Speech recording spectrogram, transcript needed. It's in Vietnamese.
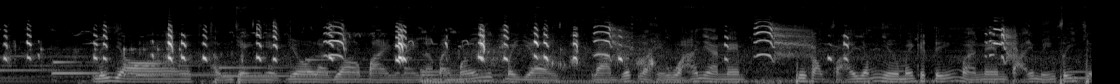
lý do Thuận chèn nhạc vô là do bài này là bài mới nhất bây giờ làm rất là hiệu quả nha anh em. Chứ không phải giống như mấy cái tiếng mà anh em tải miễn phí cho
